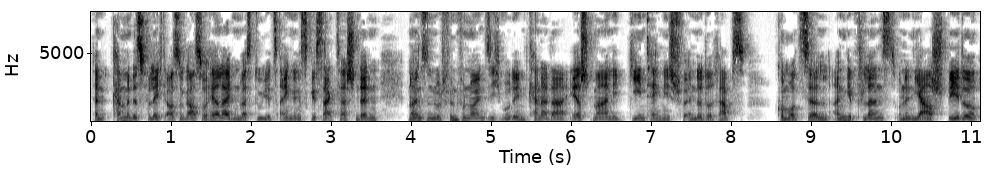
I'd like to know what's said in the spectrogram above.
dann kann man das vielleicht auch sogar so herleiten, was du jetzt eingangs gesagt hast. Denn 1995 wurde in Kanada erstmalig gentechnisch veränderter Raps kommerziell angepflanzt und ein Jahr später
